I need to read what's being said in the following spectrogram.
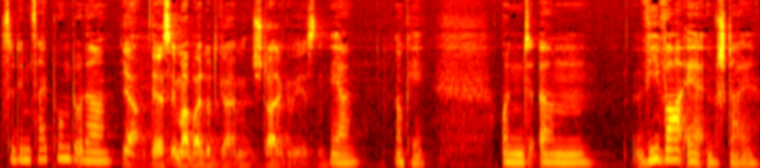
zu dem Zeitpunkt, oder? Ja, der ist immer bei Ludger im Stall gewesen. Ja, okay. Und ähm, wie war er im Stall?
